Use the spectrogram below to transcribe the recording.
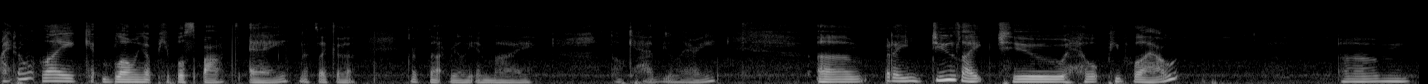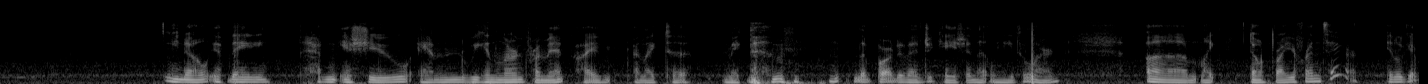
I don't like blowing up people's spots. A, that's like a, that's not really in my vocabulary. Um, but I do like to help people out. Um, you know, if they had an issue and we can learn from it, I, I like to make them the part of education that we need to learn. Um, like, don't fry your friend's hair. It'll get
